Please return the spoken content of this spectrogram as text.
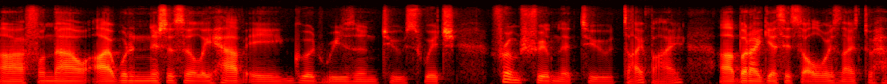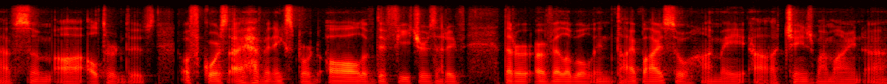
Uh, for now, I wouldn't necessarily have a good reason to switch from Streamlit to Taipy, uh, but I guess it's always nice to have some uh, alternatives. Of course, I haven't explored all of the features that I've that are available in Taipy, so I may uh, change my mind. Uh,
